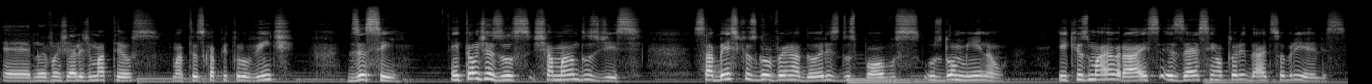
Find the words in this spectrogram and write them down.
é, no Evangelho de Mateus, Mateus capítulo 20, diz assim: Então Jesus, chamando-os, disse: Sabeis que os governadores dos povos os dominam e que os maiorais exercem autoridade sobre eles.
